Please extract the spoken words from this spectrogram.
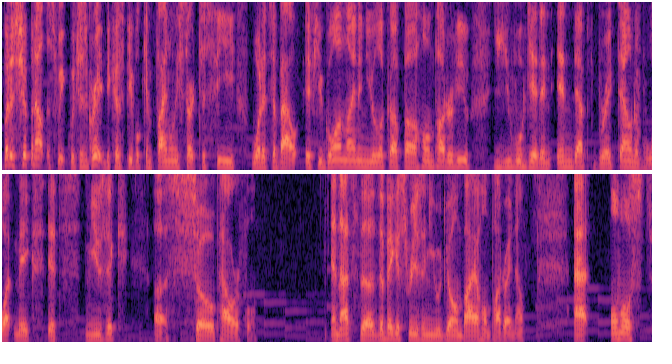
But it's shipping out this week, which is great because people can finally start to see what it's about. If you go online and you look up a HomePod review, you will get an in depth breakdown of what makes its music uh, so powerful. And that's the, the biggest reason you would go and buy a HomePod right now. At almost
